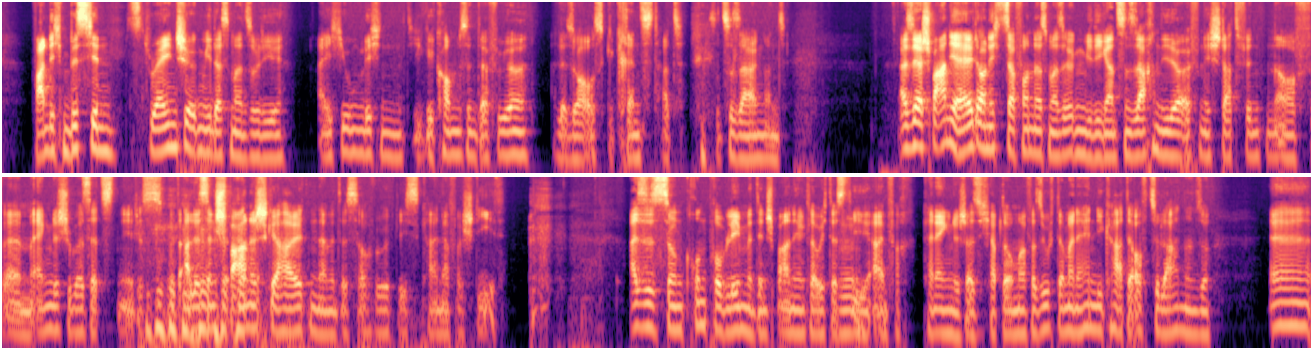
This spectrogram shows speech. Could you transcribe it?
fand ich ein bisschen strange irgendwie, dass man so die eigentlich Jugendlichen, die gekommen sind dafür, alle so ausgegrenzt hat, sozusagen. Und also der Spanier hält auch nichts davon, dass man irgendwie die ganzen Sachen, die da öffentlich stattfinden, auf ähm, Englisch übersetzt. Nee, das wird alles in Spanisch gehalten, damit es auch wirklich keiner versteht. Also es ist so ein Grundproblem mit den Spaniern, glaube ich, dass ja. die einfach kein Englisch. Also ich habe da auch mal versucht, da meine Handykarte aufzuladen und so, äh,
